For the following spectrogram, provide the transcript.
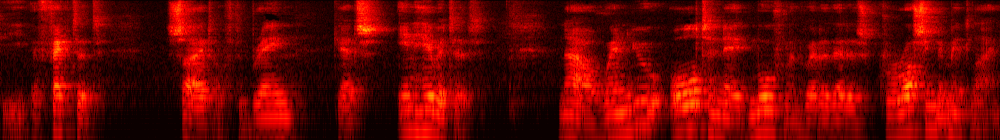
the affected side of the brain gets inhibited. Now, when you alternate movement, whether that is crossing the midline,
